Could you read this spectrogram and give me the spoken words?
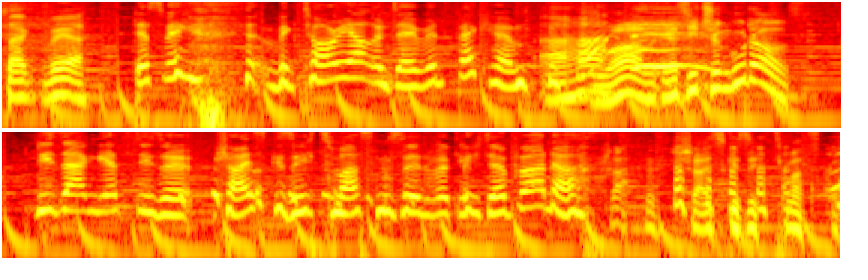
Sagt wer? Deswegen Victoria und David Beckham. Wow, der sieht schon gut aus. Die sagen jetzt, diese scheiß Gesichtsmasken sind wirklich der Burner. Scheiß Gesichtsmaske.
